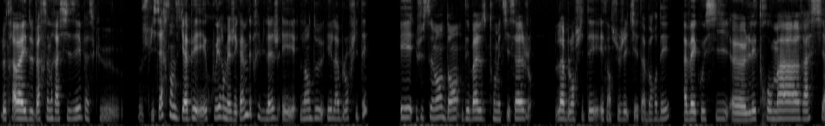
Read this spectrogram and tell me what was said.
le travail de personnes racisées parce que je suis certes handicapée et queer, mais j'ai quand même des privilèges et l'un d'eux est la blanchité. Et justement, dans Des balles ton métissage, la blanchité est un sujet qui est abordé, avec aussi les traumas raciaux,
